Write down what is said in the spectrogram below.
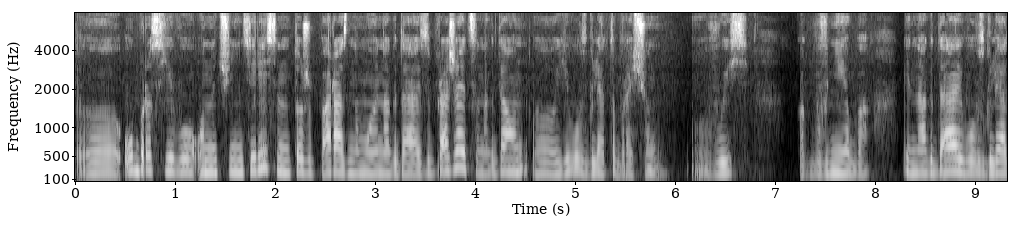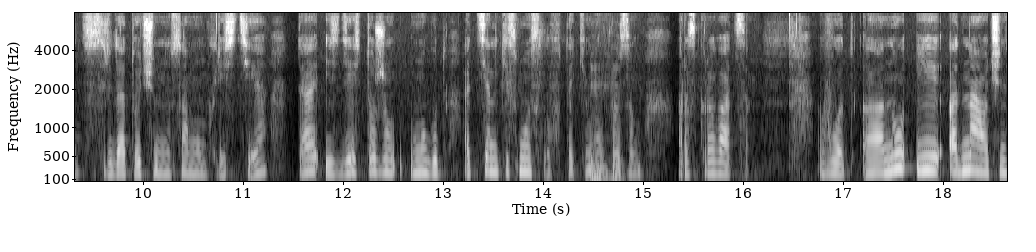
э, образ его, он очень интересен, он тоже по-разному иногда изображается, иногда он, э, его взгляд обращен ввысь, как бы в небо. Иногда его взгляд сосредоточен на самом Христе, да, и здесь тоже могут оттенки смыслов таким mm-hmm. образом раскрываться. Вот. А, ну и одна очень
